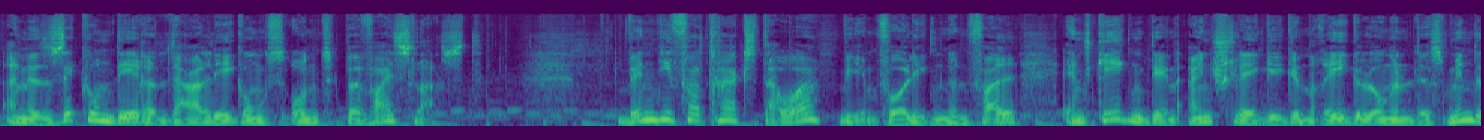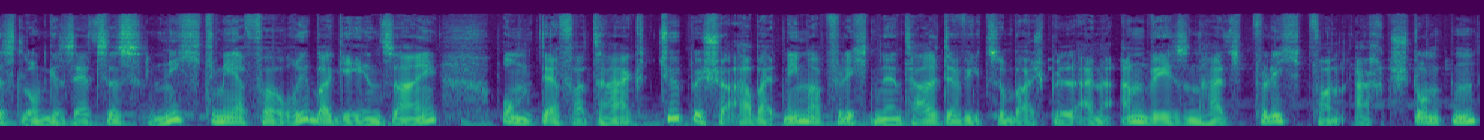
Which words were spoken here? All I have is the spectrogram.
eine sekundäre Darlegungs- und Beweislast. Wenn die Vertragsdauer, wie im vorliegenden Fall, entgegen den einschlägigen Regelungen des Mindestlohngesetzes nicht mehr vorübergehend sei und der Vertrag typische Arbeitnehmerpflichten enthalte, wie zum Beispiel eine Anwesenheitspflicht von acht Stunden,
